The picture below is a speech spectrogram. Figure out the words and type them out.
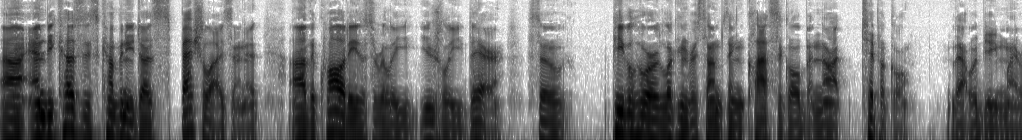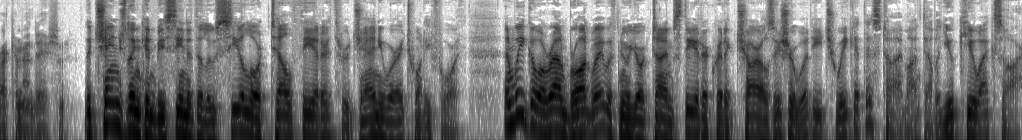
Uh, and because this company does specialize in it, uh, the quality is really usually there. So people who are looking for something classical but not typical, that would be my recommendation. The Changeling can be seen at the Lucille Lortel Theater through January 24th. And we go around Broadway with New York Times theater critic Charles Isherwood each week at this time on WQXR.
